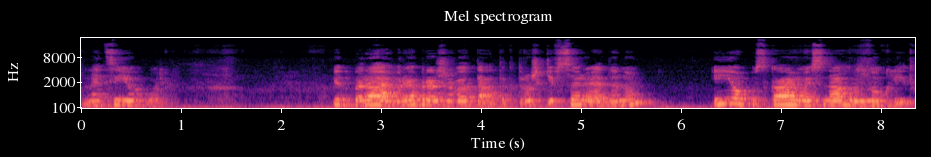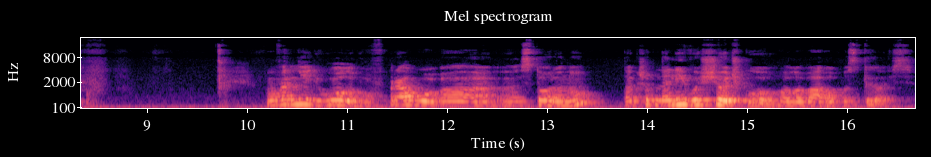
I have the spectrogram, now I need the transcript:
на цій опорі. Підбираємо ребра живота так трошки всередину і опускаємось на грудну клітку. Поверніть голову в праву е, е, сторону, так, щоб на ліву щочку голова опустилась.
